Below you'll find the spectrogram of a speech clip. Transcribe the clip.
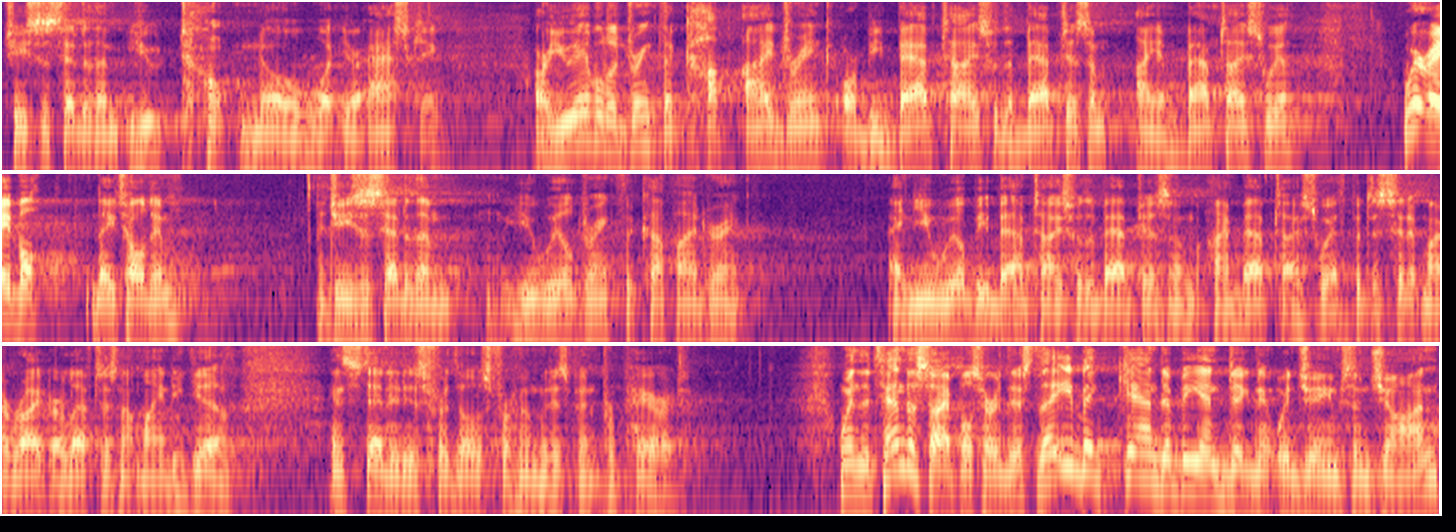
Jesus said to them, You don't know what you're asking. Are you able to drink the cup I drink or be baptized with the baptism I am baptized with? We're able, they told him. Jesus said to them, You will drink the cup I drink, and you will be baptized with the baptism I'm baptized with. But to sit at my right or left is not mine to give. Instead, it is for those for whom it has been prepared. When the ten disciples heard this, they began to be indignant with James and John.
